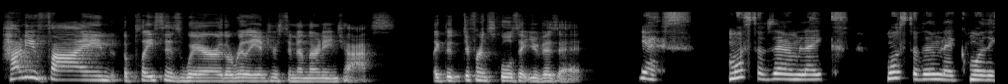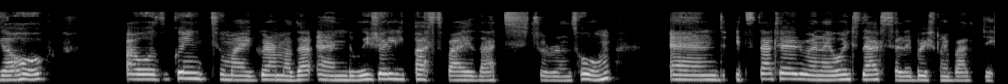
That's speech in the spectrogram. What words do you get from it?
How do you find the places where they're really interested in learning chess? Like the different schools that you visit? Yes. Most of them, like most of them, like Modiga Hope, I was going to my grandmother and we usually pass by that children's home. And it started when I went there to celebrate my birthday.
